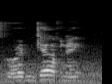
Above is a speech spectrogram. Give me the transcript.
Go ahead and caffeinate.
